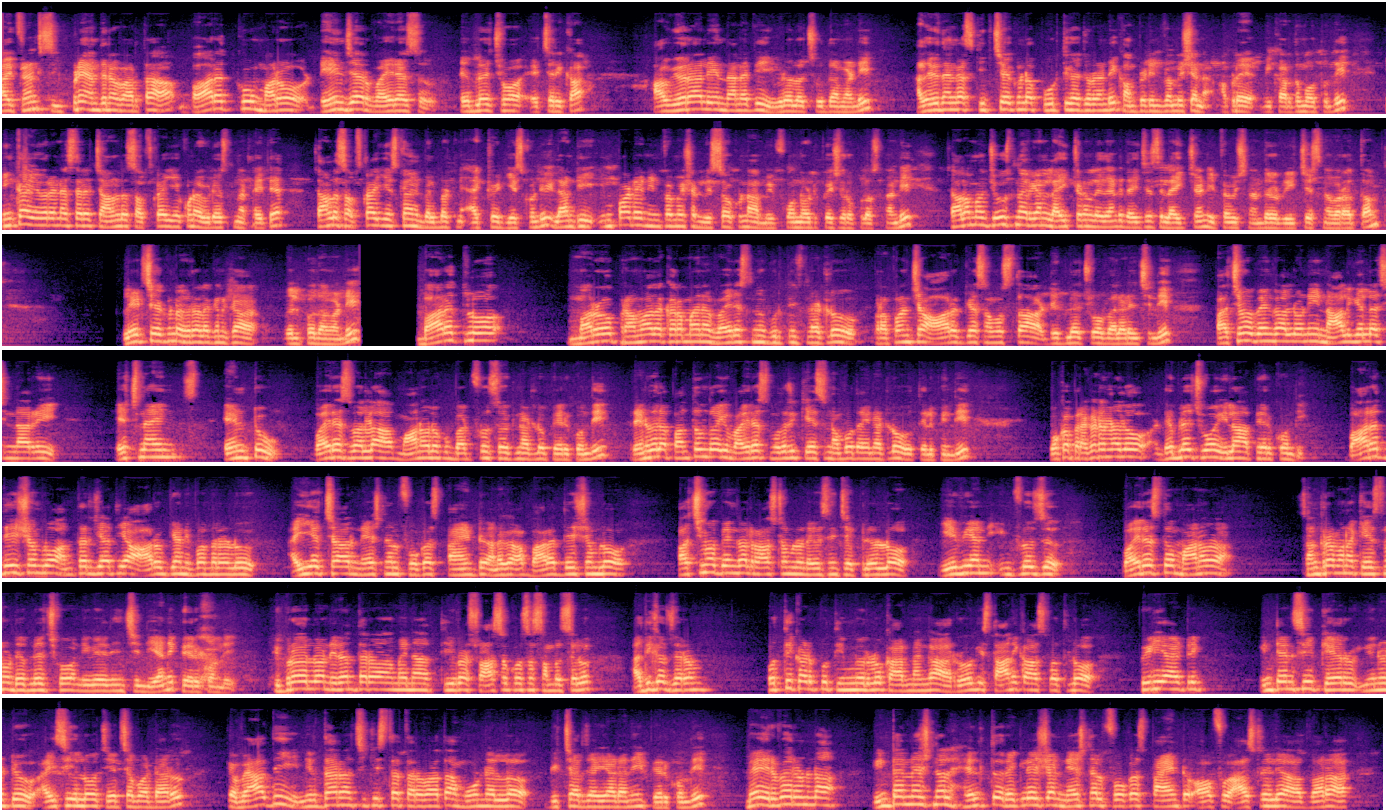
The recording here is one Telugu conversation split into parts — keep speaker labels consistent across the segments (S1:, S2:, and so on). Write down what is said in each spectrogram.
S1: హాయ్ ఫ్రెండ్స్ ఇప్పుడే అందిన వార్త భారత్కు మరో డేంజర్ వైరస్ డబ్ల్యూహెచ్ఓ హెచ్చరిక. ఆ వివరాలు ఏందనేది వీడియోలో చూద్దామండి. అదేవిధంగా స్కిప్ చేయకుండా పూర్తిగా చూడండి కంప్లీట్ ఇన్ఫర్మేషన్ అప్పుడే మీకు అర్థమవుతుంది. ఇంకా ఎవరైనా సరే ఛానల్ సబ్స్క్రైబ్ చేయకుండా వీడియో వస్తున్నట్లయితే ఛానల్ సబ్స్క్రైబ్ చేసుకొని బెల్ బటన్ యాక్టివేట్ చేసుకోండి. ఇలాంటి ఇంపార్టెంట్ ఇన్ఫర్మేషన్ మిస్ అవ్వకుండా మీ ఫోన్ నోటిఫికేషన్ రూపంలో వస్తుంది చాలా మంది చూస్తున్నారు కానీ లైక్ చేయడం లేదంటే దయచేసి లైక్ చేయండి. ఇన్ఫర్మేషన్ అందరూ రీచ్ చేసిన వరకు లేట్ చేయకుండా వివరాల కనుక వెళ్ళిపోదామండి. భారత్లో మరో ప్రమాదకరమైన వైరస్ను గుర్తించినట్లు ప్రపంచ ఆరోగ్య సంస్థ డబ్ల్యూహెచ్ఓ వెల్లడించింది. పశ్చిమ బెంగాల్లోని నాలుగేళ్ళ చిన్నారి H nine N two virus వల్ల మానవులకు బర్డ్ ఫ్లూ సోకినట్లు పేర్కొంది. రెండు వేల పంతొమ్మిదిలో ఈ వైరస్ మొదటి కేసు నమోదైనట్లు తెలిపింది. ఒక ప్రకటనలో డబ్ల్యూహెచ్ఓ ఇలా పేర్కొంది. భారతదేశంలో అంతర్జాతీయ ఆరోగ్య నిబంధనలు ఐహెచ్ఆర్ నేషనల్ ఫోకస్ పాయింట్ అనగా భారతదేశంలో పశ్చిమ బెంగాల్ రాష్ట్రంలో నివసించే పిల్లల్లో ఏవియన్ ఇన్ఫ్లూజ్ వైరస్తో మానవ సంక్రమణ కేసును డబ్ల్యూహెచ్ఓ నివేదించింది అని పేర్కొంది. ఫిబ్రవరిలో నిరంతరమైన తీవ్ర శ్వాసకోశ సమస్యలు అధిక జ్వరం పొత్తి కడుపు తిమ్మిరులు కారణంగా రోగి స్థానిక ఆసుపత్రిలో పీడియాట్రిక్ ఇంటెన్సివ్ కేర్ యూనిట్ ఐసీయూలో చేర్చబడ్డారు వ్యాధి నిర్ధారణ చికిత్స తర్వాత మూడు నెలల్లో డిశ్చార్జ్ అయ్యాడని పేర్కొంది. మే ఇరవై రెండున international health regulation national focus point of Australia ద్వారా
